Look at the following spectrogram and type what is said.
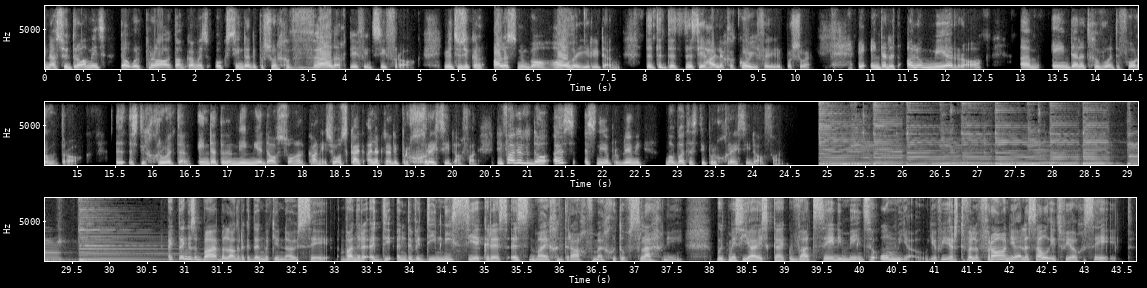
En as sodra mens daaroor praat, dan kan mens ook sien dat die persoon geweldig defensief raak. Jy weet soos jy kan alles noem behalwe hierdie ding. Dit dit dis die heilige koei vir die persoon. En, en dat dit al hoe meer raak, um en dat dit gewoontevormend raak is, die groot ding en dat hulle nie meer daarsonder kan nie. So ons kyk eintlik na die progressie daarvan. Die feit dat dit daar is, is nie 'n probleem nie, maar wat is die progressie daarvan? Ek dink dit is 'n baie belangrike ding wat jy nou sê. Wanneer 'n individu nie seker is is my gedrag vir my goed of sleg nie, moet mens juis kyk wat sê die mense om jou. Jy vir eers te hulle vra nie, hulle sal iets vir jou gesê het.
